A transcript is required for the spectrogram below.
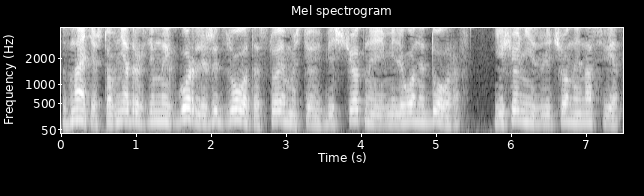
Знайте, что в недрах земных гор лежит золото стоимостью в бесчетные миллионы долларов, еще не извлеченные на свет.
